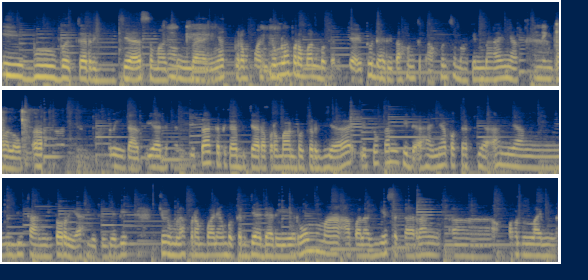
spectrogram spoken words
ibu bekerja semakin okay. banyak perempuan mm. jumlah perempuan bekerja itu dari tahun ke tahun semakin banyak meningkat Walau, uh, meningkat. Ya dan kita ketika bicara perempuan bekerja itu kan tidak hanya pekerjaan yang di kantor ya gitu. Jadi jumlah perempuan yang bekerja dari rumah apalagi sekarang uh, online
